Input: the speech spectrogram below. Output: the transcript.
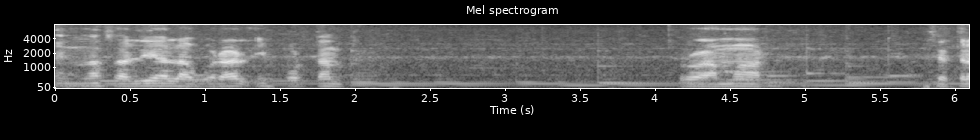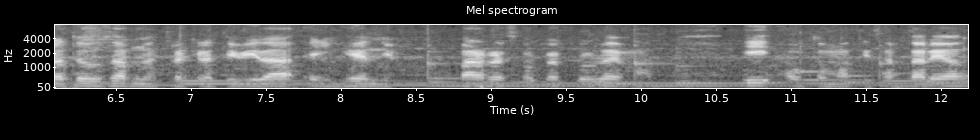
en una salida laboral importante. Programar se trata de usar nuestra creatividad e ingenio para resolver problemas y automatizar tareas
